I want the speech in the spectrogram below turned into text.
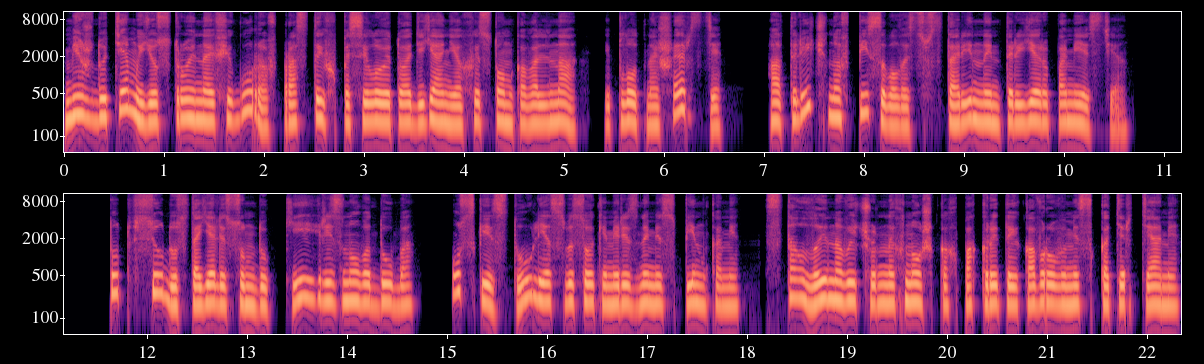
Между тем ее стройная фигура в простых по силуэту одеяниях из тонкого льна и плотной шерсти отлично вписывалась в старинные интерьеры поместья. Тут всюду стояли сундуки резного дуба, узкие стулья с высокими резными спинками, столы на вычурных ножках, покрытые ковровыми скатертями.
